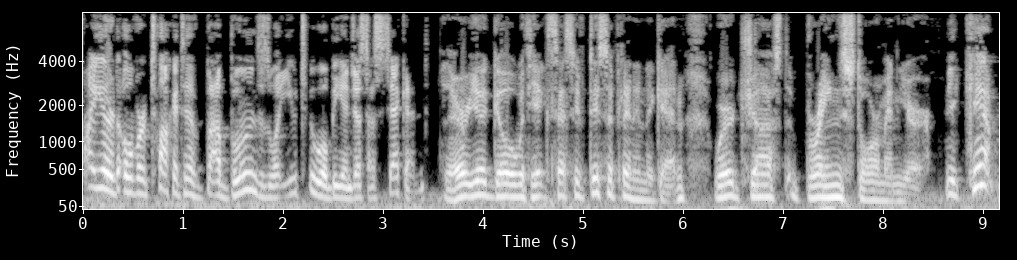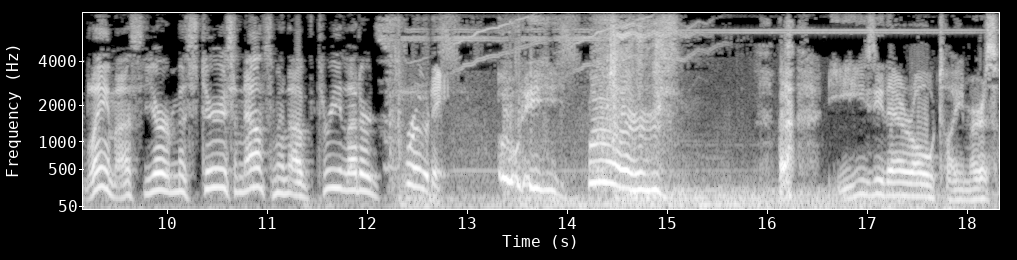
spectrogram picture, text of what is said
Fired over talkative baboons is what you two will be in just a second. There you go with the excessive disciplining again. We're just brainstorming here. You can't blame us. Your mysterious announcement of three-lettered Fruity. Booty bars. Easy there, old timers.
